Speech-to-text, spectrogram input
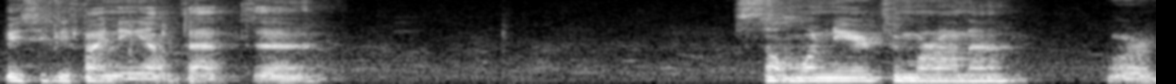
basically finding out that uh, someone near to Morana, or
